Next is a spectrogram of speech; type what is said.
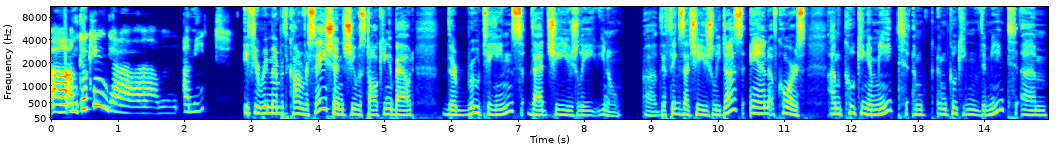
Uh, I'm cooking um, a meat. If you remember the conversation, she was talking about the routines that she usually, you know, uh, the things that she usually does. And of course, I'm cooking a meat. I'm I'm cooking the meat. Um,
